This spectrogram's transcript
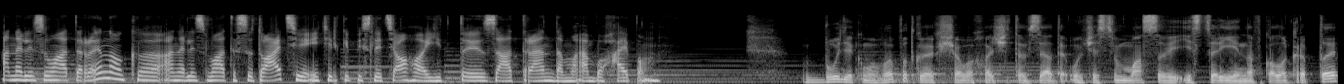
аналізувати ринок, аналізувати ситуацію, і тільки після цього йти за трендами або хайпом. В будь-якому випадку, якщо ви хочете взяти участь в масовій історії навколо крипти,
